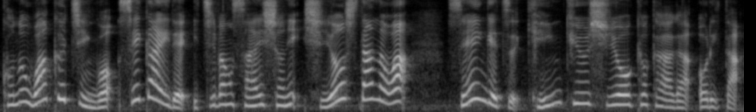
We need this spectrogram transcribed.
このワクチンを世界で一番最初に使用したのは先月緊急使用許可が下りた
